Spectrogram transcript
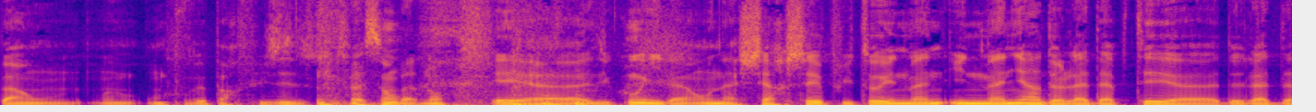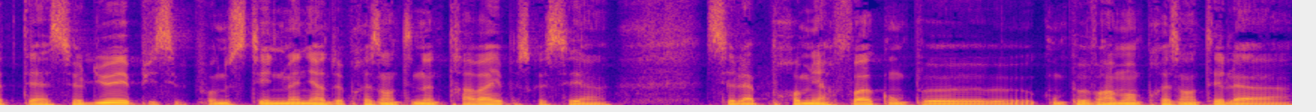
bah, on, on, on pouvait pas refuser de toute façon. Bah non. Et euh, du coup, il a- on a cherché plutôt une, man- une manière de l'adapter, euh, de l'adapter à ce lieu. Et puis, c'est- pour nous, c'était une manière de présenter notre travail parce que c'est, c'est la première fois qu'on peut, qu'on peut vraiment présenter la,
